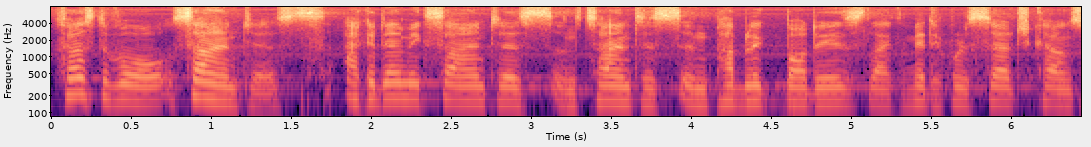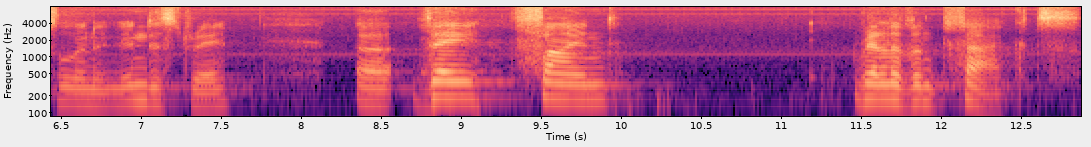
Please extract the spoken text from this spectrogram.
First of all, scientists, academic scientists and scientists in public bodies like the Medical Research Council and in industry, uh, they find relevant facts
